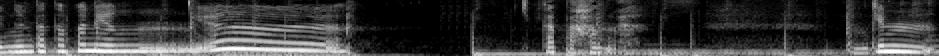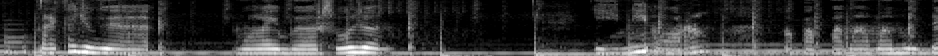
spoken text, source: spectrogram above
dengan tatapan yang ya kita paham lah. Mungkin mereka juga mulai bersuzon. Ini orang papa mama muda?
